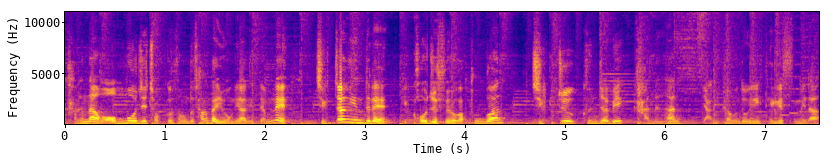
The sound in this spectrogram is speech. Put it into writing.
강남 업무지 접근성도 상당히 용이하기 때문에 직장인들의 이 거주 수요가 풍부한 직주 근접이 가능한 양평동이 되겠습니다.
